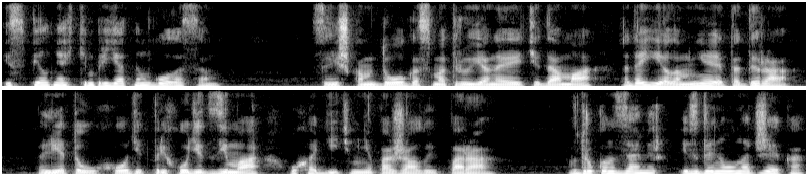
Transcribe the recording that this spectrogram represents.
и спел мягким приятным голосом. «Слишком долго смотрю я на эти дома, надоела мне эта дыра. Лето уходит, приходит зима, уходить мне, пожалуй, пора». Вдруг он замер и взглянул на Джека.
